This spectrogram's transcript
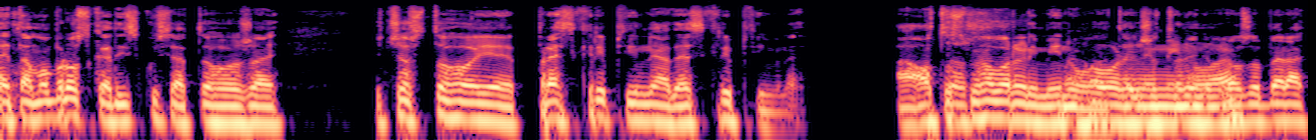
A je tam obrovská diskusia toho, že, že čo z toho je preskriptívne a deskriptívne. A o to, To sme hovorili minule, hovorili takže to minule. nebudeme rozoberať.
